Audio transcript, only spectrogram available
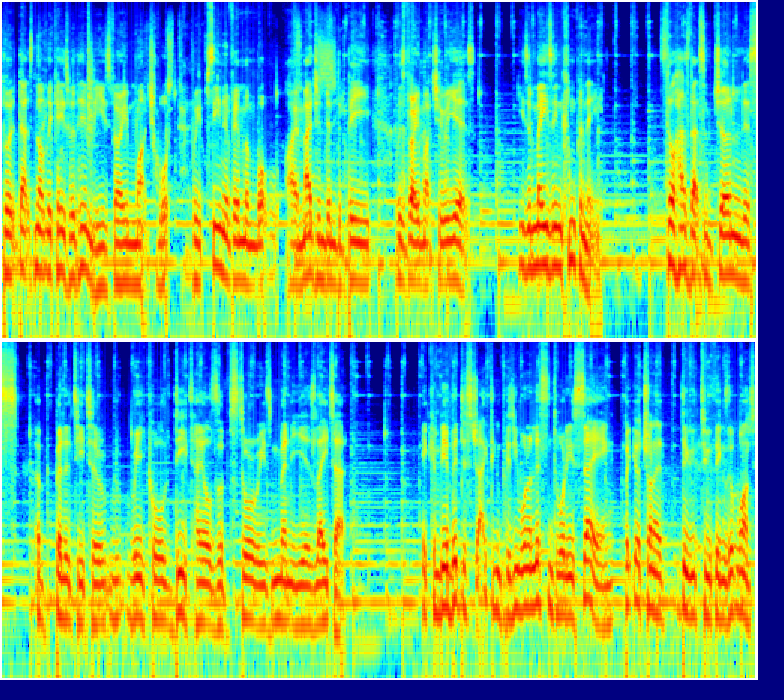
But that's not the case with him. He's very much what we've seen of him and what I imagined him to be was very much who he is. He's amazing company. Still has that sort of journalist's ability to recall details of stories many years later. It can be a bit distracting because you want to listen to what he's saying, but you're trying to do two things at once.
